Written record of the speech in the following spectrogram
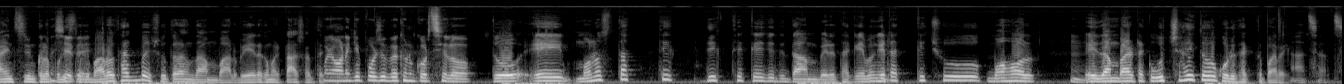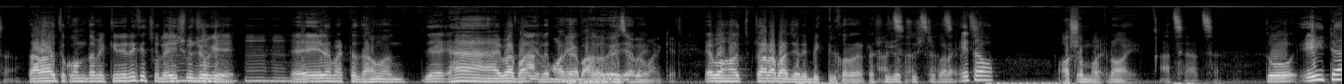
আইন শৃঙ্খলা পরিস্থিতি ভালো থাকবে সুতরাং দাম বাড়বে এরকম একটা আশা থাকে মানে অনেকে পর্যবেক্ষণ করছিল। তো এই মনস্তাত্ত্বিক দিক থেকে যদি দাম বেড়ে থাকে এবং এটা কিছু মহল এই দাম বাড়াটাকে উৎসাহিত করে থাকতে পারে। আচ্ছা আচ্ছা। তারা হয়তো কম দামে কিনে রেখেছিল এই সুযোগে। এরকম একটা দাম হ্যাঁ হ্যাঁ, এবার বাজার ভালো হয়ে যাবে। এবং হয়তো চড়া বাজারে বিক্রি করার একটা সুযোগ আচ্ছা, সৃষ্টি আচ্ছা, করা। আচ্ছা, এটাও অসম্ভব নয়। আচ্ছা আচ্ছা। তো এইটা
